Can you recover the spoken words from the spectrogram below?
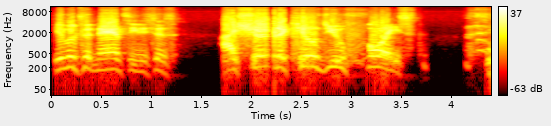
He looks at Nancy and he says, "I should have killed you first."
